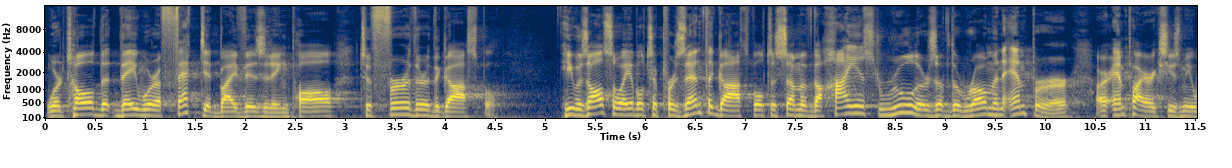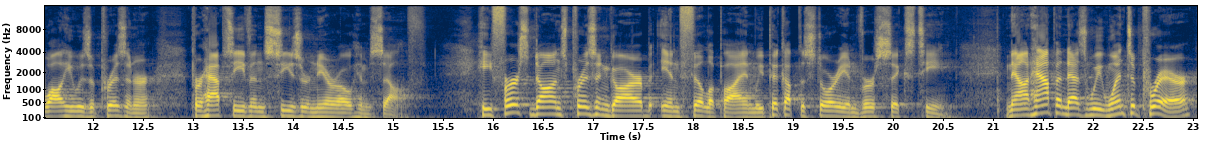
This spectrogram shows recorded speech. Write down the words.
We're told that they were affected by visiting Paul to further the gospel. He was also able to present the gospel to some of the highest rulers of the Roman emperor or empire, excuse me, while he was a prisoner, perhaps even Caesar Nero himself. He first dons prison garb in Philippi, and we pick up the story in verse 16. Now it happened as we went to prayer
